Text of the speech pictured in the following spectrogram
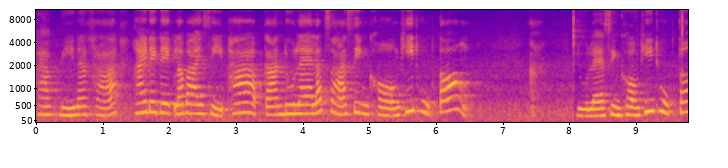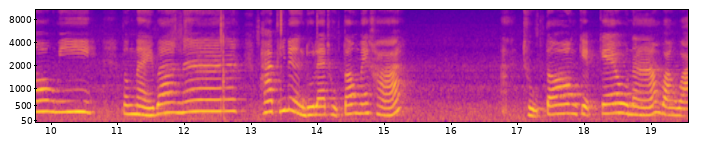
ภาพนี้นะคะ ให้เด็กๆระบายสีภาพ การดูแลรักษาสิ่งของที่ถูกต้องดูแลสิ่งของที่ถูกต้องมี ตรงไหนบ้างนะ ภาพที่หนึ่งดูแลถูกต้องไหมคะอะถูกต้องเก็บแก้วน้ำวางไว้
